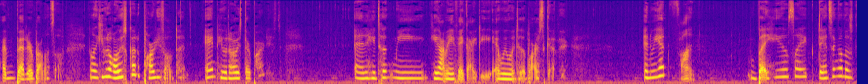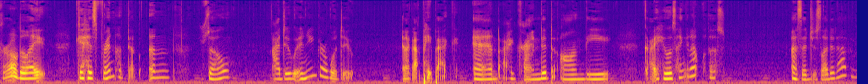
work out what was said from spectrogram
I'm better about myself. And like, he would always go to parties all the time. And he would always throw parties. And he took me, he got me a fake ID, and we went to the bars together. And we had fun. But he was like dancing on this girl to like get his friend hooked up. And so I did what any girl would do. And I got payback. And I grinded on the guy who was hanging out with us. I said, just let it happen.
